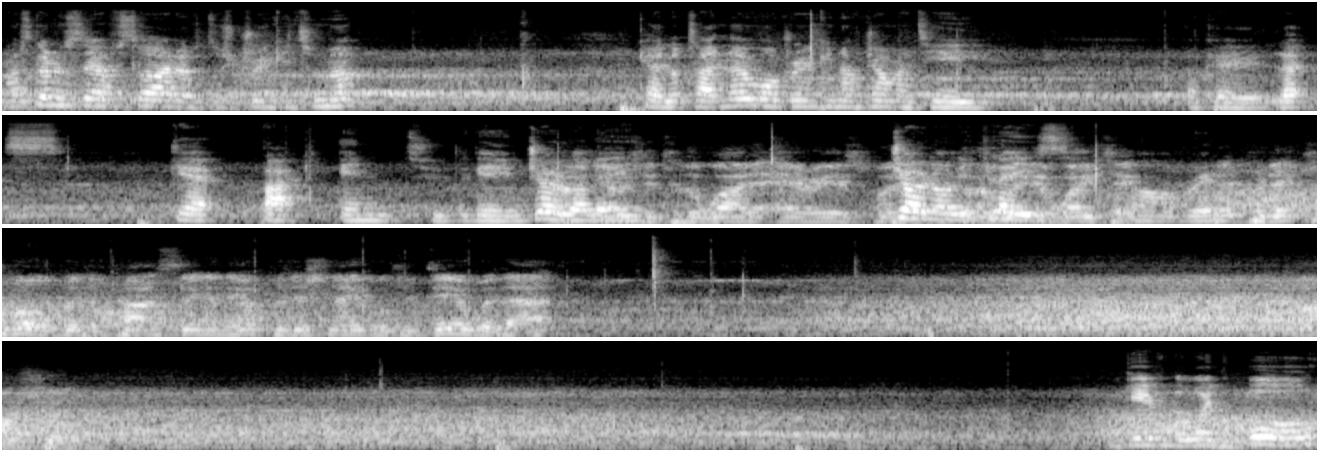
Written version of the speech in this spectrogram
I was going to say outside, I was just drinking something. Okay, looks like no more drinking, I've done my tea. Okay, let's get back into the game. Joe Lolley. Goes into the wider areas where Joe Lolley got a winger plays. Waiting. Oh, a bit predictable with the passing and the opposition able to deal with that. Marshall. Giving away the ball.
